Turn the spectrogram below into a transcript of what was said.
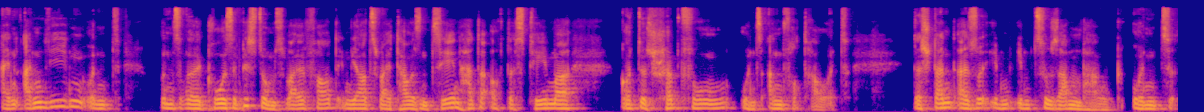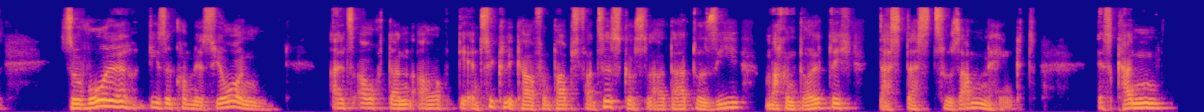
ein Anliegen und unsere große Bistumswallfahrt im Jahr 2010 hatte auch das Thema Gottes Schöpfung uns anvertraut. Das stand also im, im Zusammenhang. Und sowohl diese Kommission als auch dann auch die Enzyklika von Papst Franziskus Laudato Si machen deutlich, dass das zusammenhängt. Es kann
